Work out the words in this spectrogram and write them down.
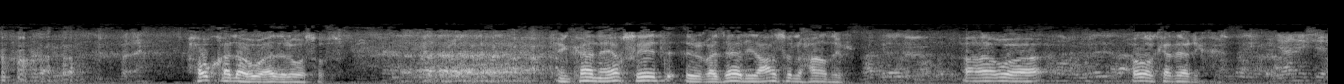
حق له هذا الوصف. إن كان يقصد الغزالي العصر الحاضر. فهو هو كذلك. يعني شيخ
